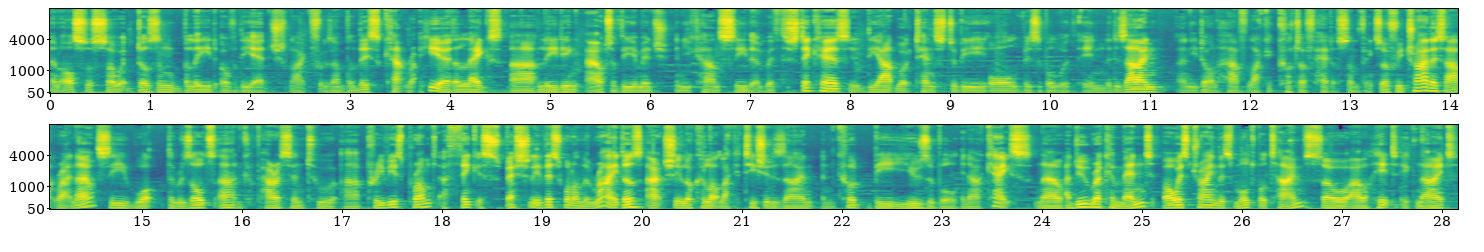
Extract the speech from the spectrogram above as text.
and also so it doesn't bleed over the edge. Like for example, this cat right here, the legs are leading out of the image and you can't see them. With stickers, the artwork tends to be all visible within the design and you don't have like a cut off head or something. So if we try this out right now, see what the results are in comparison to our previous prompt, I think especially this one on the right does actually look a lot like a t-shirt design and could be usable in our case. Now, I do recommend always trying this multiple times. So I'll hit ignite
